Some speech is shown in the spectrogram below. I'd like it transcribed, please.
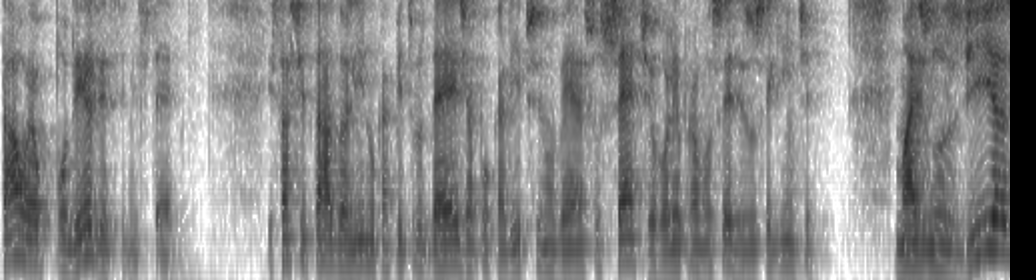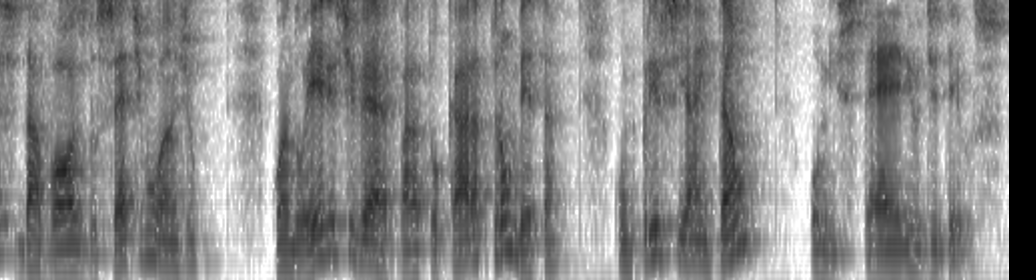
Tal é o poder desse mistério. Está citado ali no capítulo 10 de Apocalipse, no verso 7. Eu vou ler para você, diz o seguinte: Mas nos dias da voz do sétimo anjo, quando ele estiver para tocar a trombeta, cumprir-se-á então o mistério de Deus,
